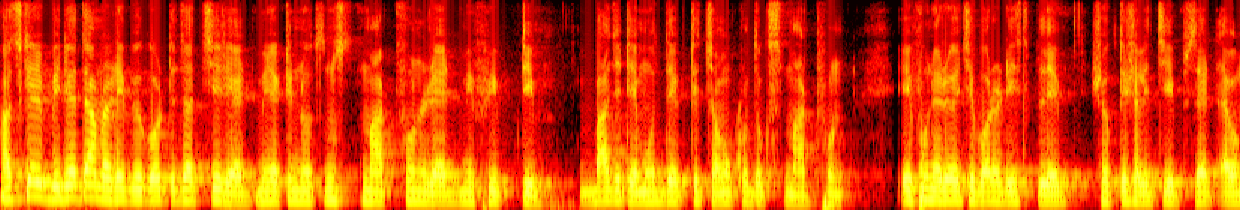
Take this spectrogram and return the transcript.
আজকের ভিডিওতে আমরা রিভিউ করতে যাচ্ছি রেডমির একটি নতুন স্মার্টফোন রেডমি ফিফটি বাজেটের মধ্যে একটি চমকপ্রদক স্মার্টফোন এই ফোনে রয়েছে বড় ডিসপ্লে শক্তিশালী চিপসেট এবং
